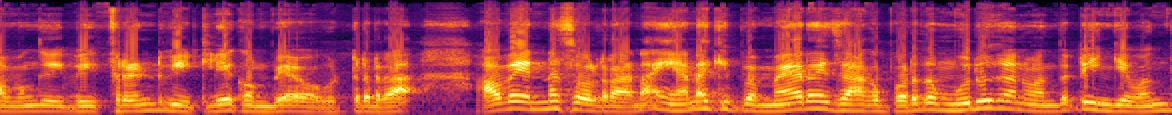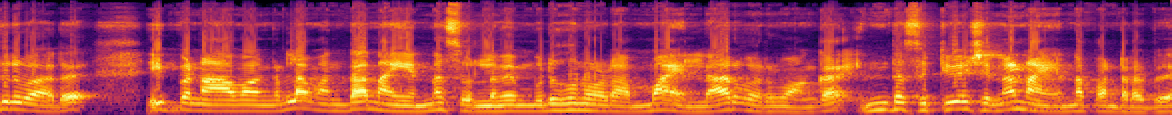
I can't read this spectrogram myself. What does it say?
அவங்க இவ ஃப்ரெண்ட் வீட்லேயே கொண்டு போய் விட்டுறா. அவள் என்ன சொல்கிறான்னா எனக்கு இப்போ மேரேஜ் ஆக போகிறது முருகன் வந்துட்டு இங்கே வந்துடுவார் இப்போ நான் அவங்கெல்லாம் வந்தால் நான் என்ன சொல்லுவேன்? முருகனோட அம்மா எல்லாரும் வருவாங்க. இந்த சுச்சுவேஷனில் நான் என்ன பண்ணுறது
